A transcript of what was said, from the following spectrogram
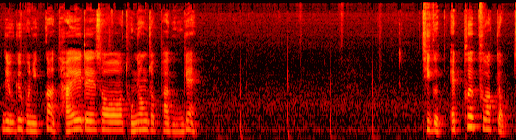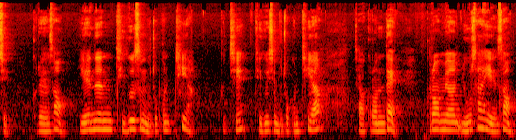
근데 여기 보니까 다에 대해서 동형접합인 게 디귿 FF밖에 없지. 그래서 얘는 디귿은 무조건 T야. 그치? 디귿이 무조건 T야. 자, 그런데 그러면 요 사이에서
